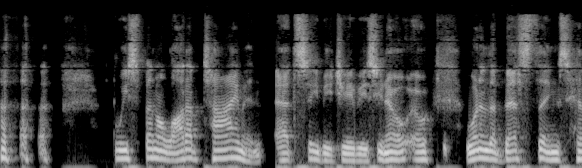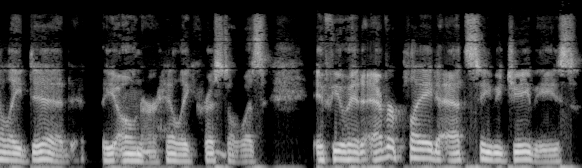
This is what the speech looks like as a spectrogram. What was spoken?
we spent a lot of time in at CBGB's. You know, uh, one of the best things Hilly did, the owner Hilly Kristal, was if you had ever played at CBGB's,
